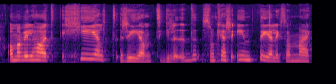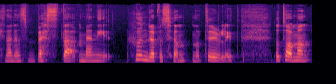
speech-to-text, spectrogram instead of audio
Om man vill ha ett helt rent glid, som kanske inte är liksom marknadens bästa, men är 100% naturligt, då tar man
